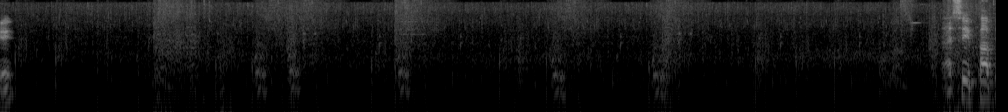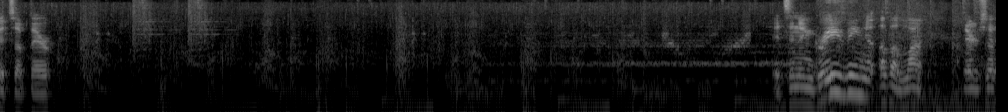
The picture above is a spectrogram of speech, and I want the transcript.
Okay. I see puppets up there. It's an engraving of a line. There's a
